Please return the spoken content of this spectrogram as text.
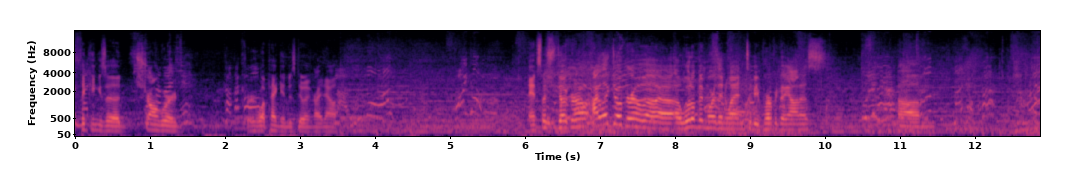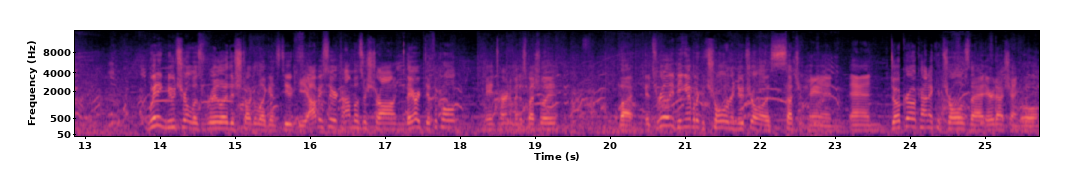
Thinking is a strong word for what Penguin is doing right now. And switch to Dokuro. I like Dokuro uh, a little bit more than Wen, to be perfectly honest. Um, winning neutral was really the struggle against Yuki. Obviously, your combos are strong. They are difficult in tournament especially. But it's really being able to control over neutral is such a pain. And Dokuro kind of controls that air dash angle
